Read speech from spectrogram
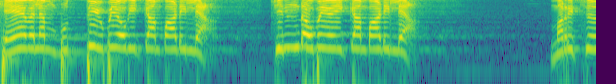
കേവലം ബുദ്ധി ഉപയോഗിക്കാൻ പാടില്ല ചിന്ത ഉപയോഗിക്കാൻ പാടില്ല മറിച്ച്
